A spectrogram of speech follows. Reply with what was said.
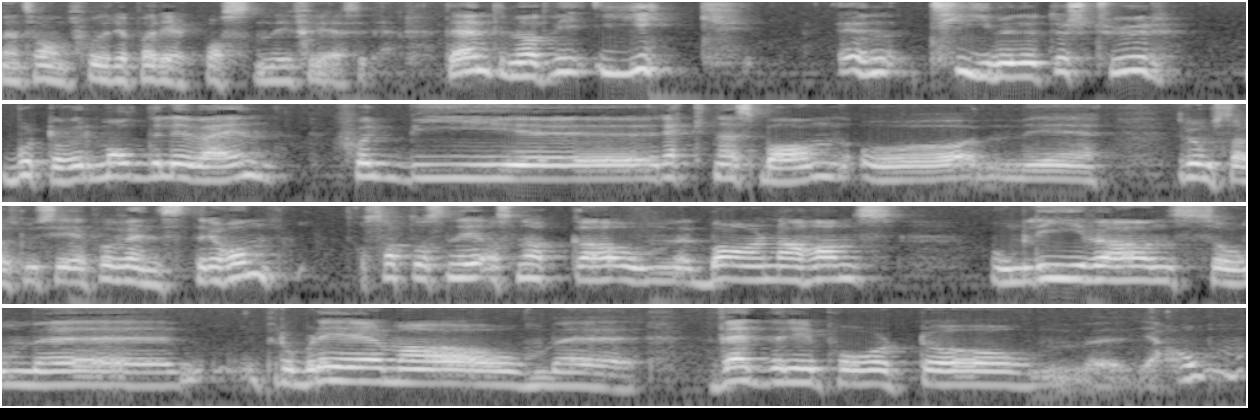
mens han får reparert bassen i fred. Det endte med at vi gikk en timinutters tur bortover Moldeleveien, forbi eh, Reknesbanen og med Romsdalsmuseet på venstre hånd. Og satte oss ned og snakka om barna hans, om livet hans, om eh, problemer, om eh, weather report og om, ja, om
